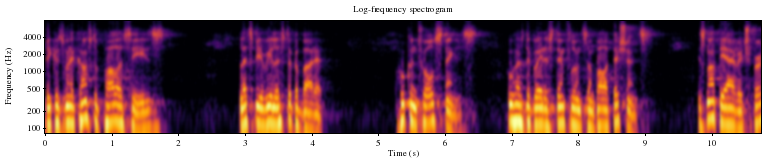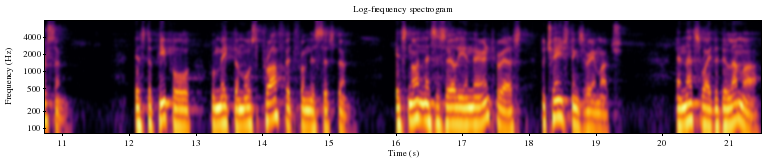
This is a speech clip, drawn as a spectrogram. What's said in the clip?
Because when it comes to policies, let's be realistic about it. Who controls things? Who has the greatest influence on politicians? It's not the average person. It's the people who make the most profit from this system. It's not necessarily in their interest to change things very much. And that's why the dilemma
